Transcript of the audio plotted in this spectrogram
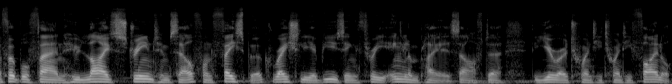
A football fan who live streamed himself on Facebook racially abusing three England players after the Euro 2020 final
